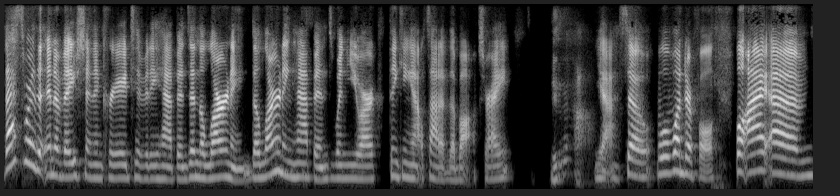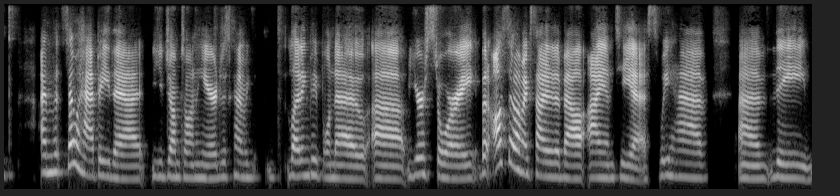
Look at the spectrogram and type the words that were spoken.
that's where the innovation and creativity happens and the learning the learning happens when you are thinking outside of the box right yeah yeah so well wonderful well i um i'm so happy that you jumped on here just kind of letting people know uh, your story but also i'm excited about imts we have um, the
